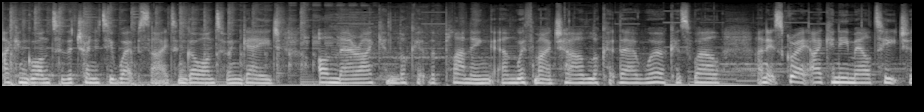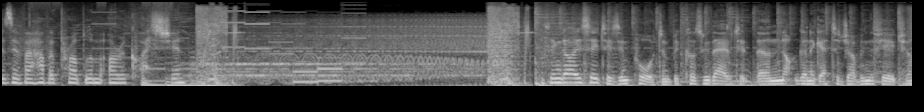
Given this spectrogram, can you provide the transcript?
I can go onto the Trinity website and go on to Engage. On there, I can look at the planning and with my child, look at their work as well. And it's great. I can email teachers if I have a problem or a question. I think ICT is important because without it, they're not going to get a job in the future.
